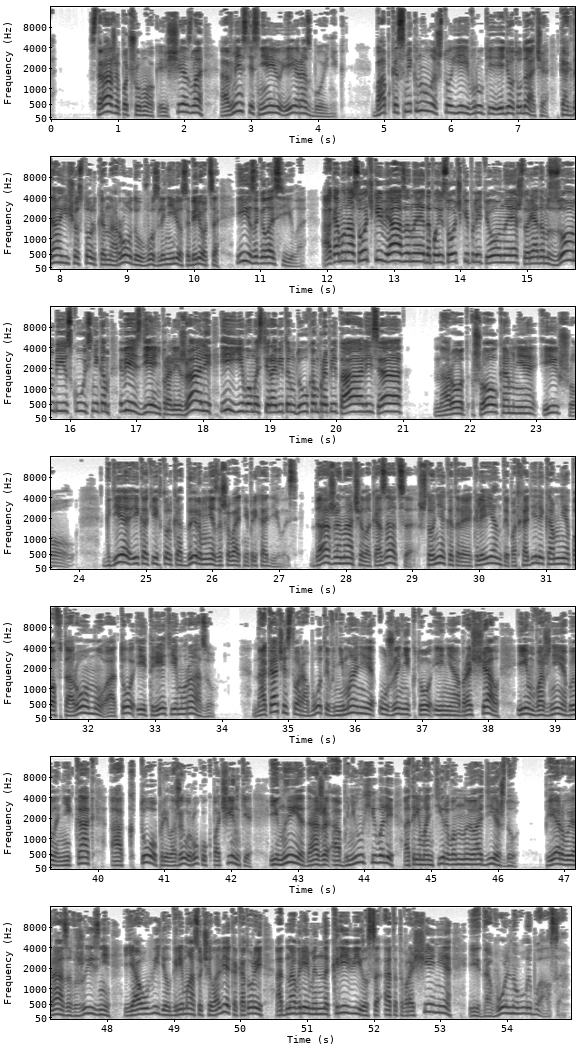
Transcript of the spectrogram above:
Стража под шумок исчезла, а вместе с нею и разбойник. Бабка смекнула, что ей в руки идет удача, когда еще столько народу возле нее соберется, и заголосила. «А кому носочки вязаные да поясочки плетеные, что рядом с зомби-искусником весь день пролежали и его мастеровитым духом пропитались, а...» Народ шел ко мне и шел. Где и каких только дыр мне зашивать не приходилось. Даже начало казаться, что некоторые клиенты подходили ко мне по второму, а то и третьему разу. На качество работы внимания уже никто и не обращал, им важнее было не как, а кто приложил руку к починке, иные даже обнюхивали отремонтированную одежду. Первый раз в жизни я увидел гримасу человека, который одновременно кривился от отвращения и довольно улыбался.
